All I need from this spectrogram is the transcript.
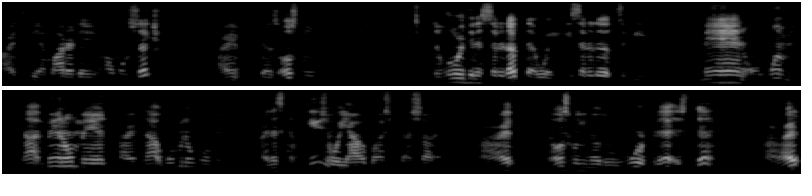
all right, to be a modern day homosexual, all right, because ultimately the Lord didn't set it up that way. He set it up to be man on woman, not man on man, all right, not woman on woman. All right, that's confusion with Yahweh Bashim Yashai. All right, and also you know the reward for that is death. All right.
